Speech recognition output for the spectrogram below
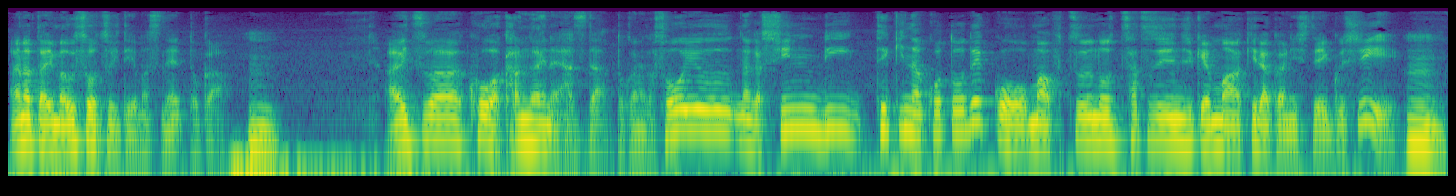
あなたは今嘘をついていますね。とか。うん。あいつはこうは考えないはずだとかなんかそういうなんか心理的なことでこう、まあ、普通の殺人事件も明らかにしていくし、うん。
